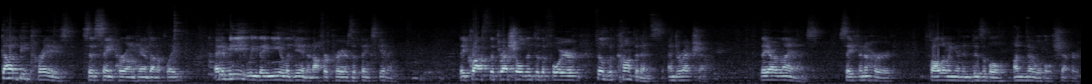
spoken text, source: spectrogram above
God be praised, says Saint Her Own Hand on a Plate and immediately they kneel again and offer prayers of thanksgiving. They cross the threshold into the foyer filled with confidence and direction. They are lambs, safe in a herd, following an invisible, unknowable shepherd.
